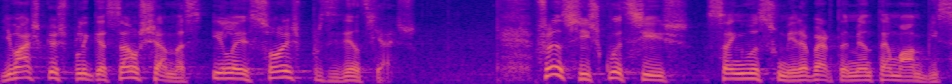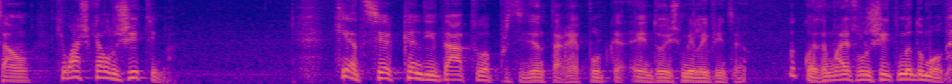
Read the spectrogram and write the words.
E eu acho que a explicação chama-se eleições presidenciais. Francisco Assis, sem o assumir abertamente, tem uma ambição que eu acho que é legítima, que é de ser candidato a Presidente da República em 2021. A coisa mais legítima do mundo.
